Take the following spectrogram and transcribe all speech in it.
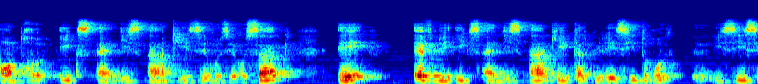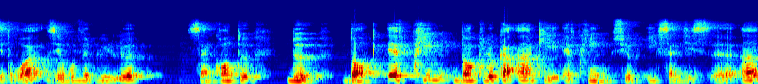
entre x indice 1 qui est 0,05 et f de x indice 1 qui est calculé ici, ici c'est droit 0,52. Donc, f', donc le cas 1 qui est f' sur x indice 1, euh,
